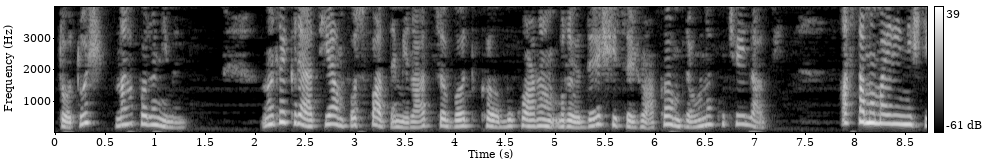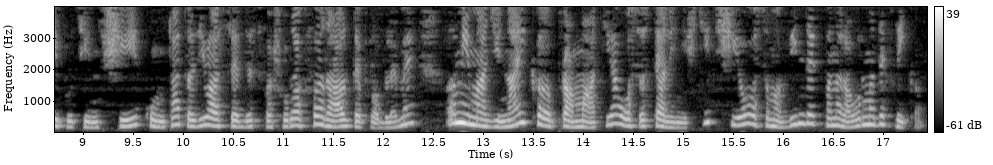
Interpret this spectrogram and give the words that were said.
Totuși, n-a apărut nimeni. În recreație am fost foarte mirat să văd că Bucoaran râde și se joacă împreună cu ceilalți. Asta mă mai liniști puțin și, cum toată ziua se desfășură fără alte probleme, îmi imaginai că Pramatia o să stea liniștit și eu o să mă vindec până la urmă de frică.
